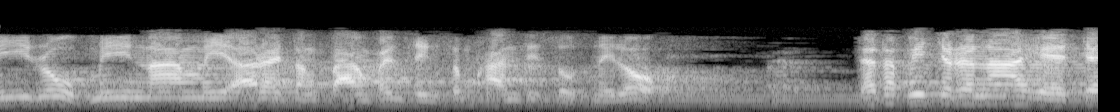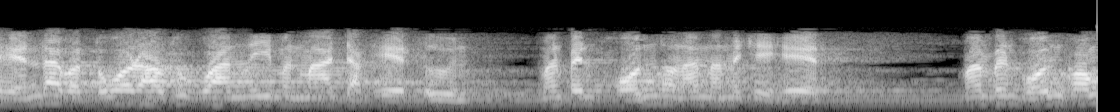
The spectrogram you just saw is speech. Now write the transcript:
มีรูปมีนามมีอะไรต่างๆ เป็นสิ่งสำคัญที่สุดในโลก แต่ถ้าพิจารณาเหตุจะเห็นได้ว่าตัวเราทุกวันนี้มันมาจากเหตุอื่น มันเป็นผลเท่านั้นมันไม่ใช่เหตุ มันเป็นผลของ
